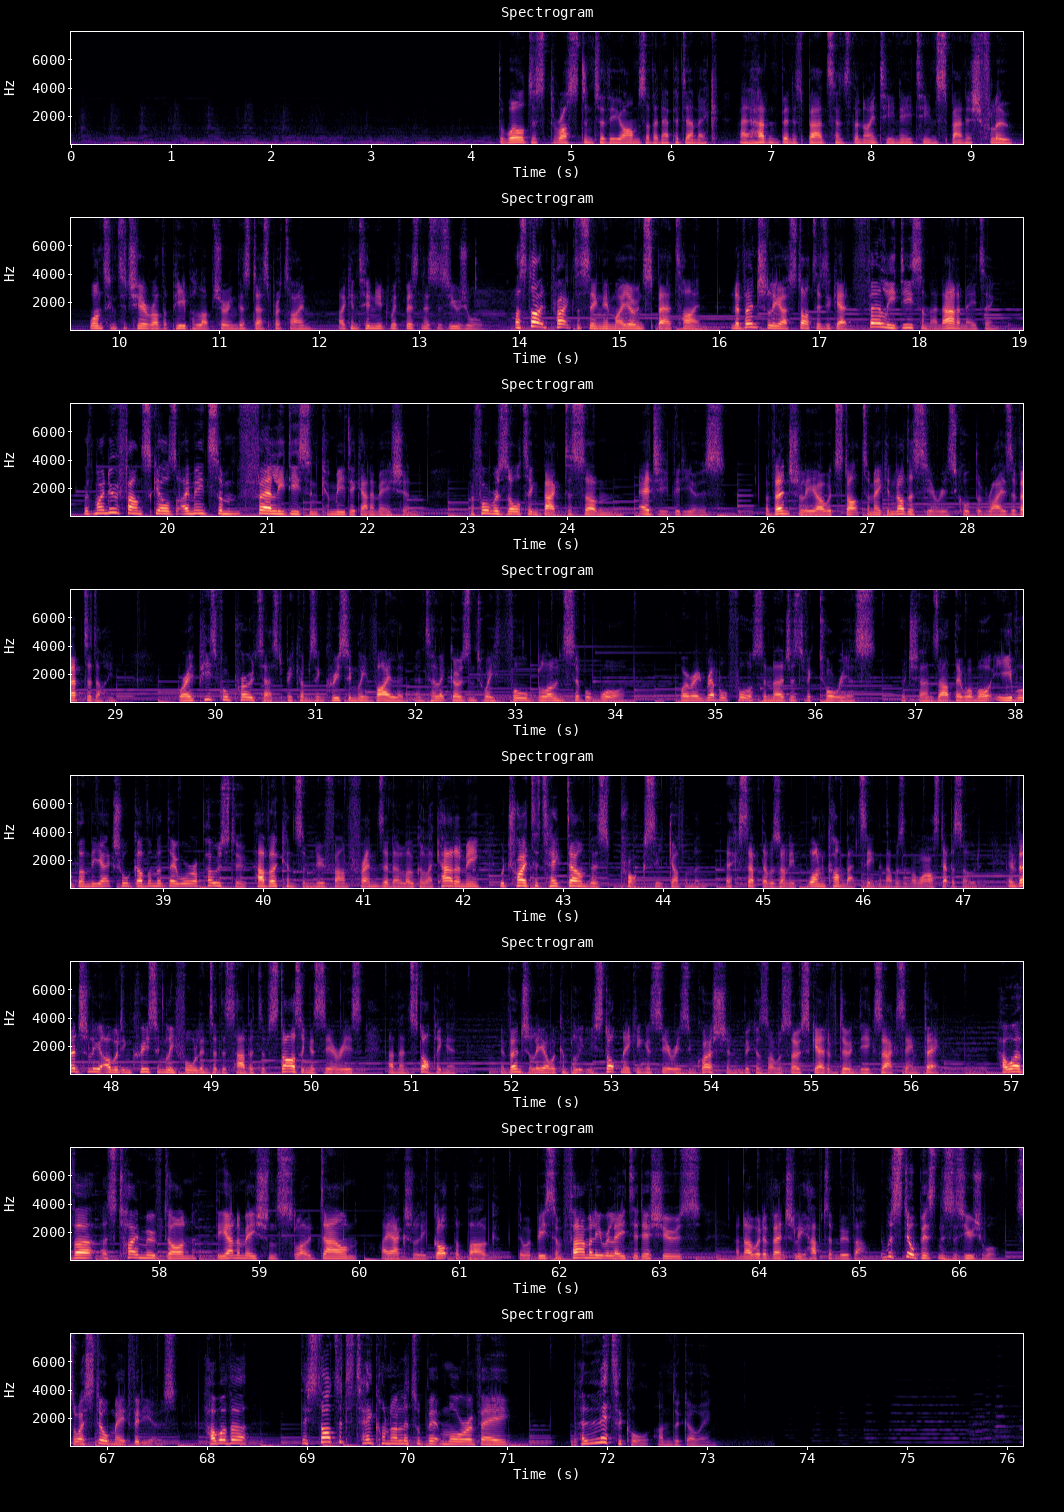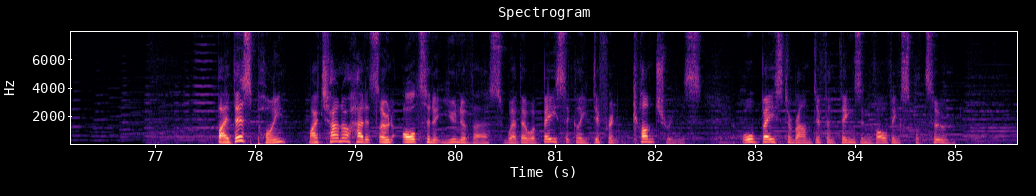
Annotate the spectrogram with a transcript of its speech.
The world is thrust into the arms of an epidemic, and hadn't been as bad since the 1918 Spanish flu. Wanting to cheer other people up during this desperate time, I continued with business as usual. I started practicing in my own spare time, and eventually I started to get fairly decent at animating. With my newfound skills, I made some fairly decent comedic animation, before resorting back to some edgy videos, Eventually, I would start to make another series called The Rise of Eptidine, where a peaceful protest becomes increasingly violent until it goes into a full blown civil war, where a rebel force emerges victorious, which turns out they were more evil than the actual government they were opposed to. Havoc and some newfound friends in a local academy would try to take down this proxy government, except there was only one combat scene and that was in the last episode. Eventually, I would increasingly fall into this habit of starting a series and then stopping it. Eventually, I would completely stop making a series in question because I was so scared of doing the exact same thing. However, as time moved on, the animation slowed down, I actually got the bug, there would be some family related issues, and I would eventually have to move out. It was still business as usual, so I still made videos. However, they started to take on a little bit more of a political undergoing. By this point, my channel had its own alternate universe where there were basically different countries, all based around different things involving Splatoon.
